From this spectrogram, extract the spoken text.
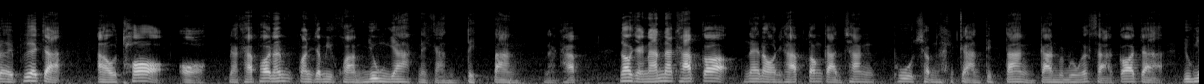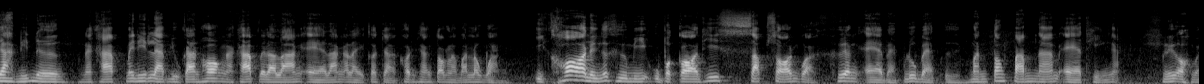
เลยเพื่อจะเอาท่อออกนะครับ เพราะนั้นมันจะมีความยุ่งยากในการติดตั้งนะครับ นอกจากนั้นนะครับก็แน่นอนครับต้องการช่างผู้ชำนาญการติดตั้ง การบำรุงรักษาก็จะยุ่งยากนิดนึงนะครับไม่นิดแลบอยู่กลางห้องนะครับเวลาล้างแอร์ล้างอะไรก็จะค่อนข้างต้องระมัดระวัง อีกข้อหนึ่งก็คือมีอุปกรณ์ที่ซับซ้อนกว่าเครื่องแอร์แบบรูปแบบอื่น มันต้องปั๊มน้ำแอร์ทิ้งอะนึกออกไหม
